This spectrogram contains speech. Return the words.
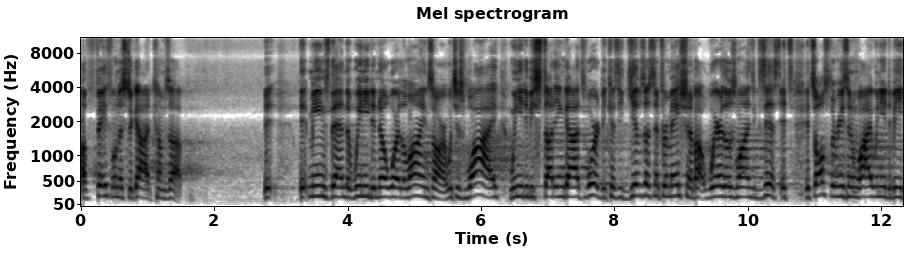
of faithfulness to God comes up. It, it means then that we need to know where the lines are, which is why we need to be studying God's Word because He gives us information about where those lines exist. It's, it's also the reason why we need to be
